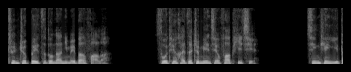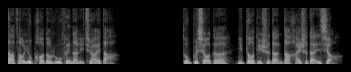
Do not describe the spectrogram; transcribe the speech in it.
朕这辈子都拿你没办法了。昨天还在朕面前发脾气，今天一大早又跑到如妃那里去挨打，都不晓得你到底是胆大还是胆小。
